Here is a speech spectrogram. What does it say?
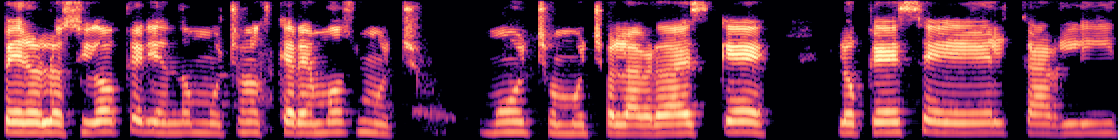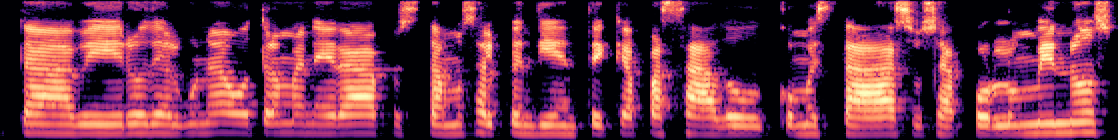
pero lo sigo queriendo mucho, nos queremos mucho, mucho, mucho. La verdad es que lo que es él, Carlita, Vero, de alguna u otra manera, pues estamos al pendiente, qué ha pasado, cómo estás, o sea, por lo menos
